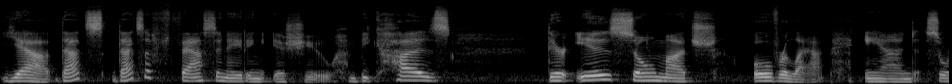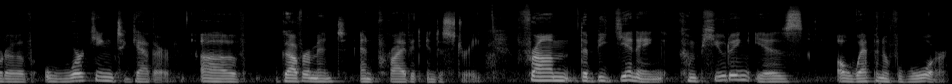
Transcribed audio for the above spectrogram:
yeah, that's that's a fascinating issue because there is so much overlap and sort of working together of government and private industry. From the beginning, computing is a weapon of war.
